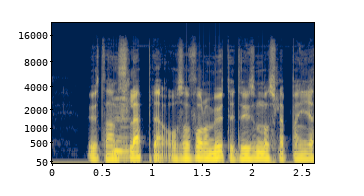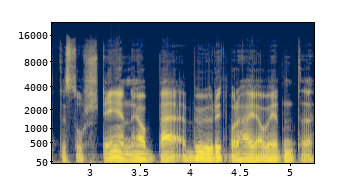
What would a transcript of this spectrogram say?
Utan Mm. släpp det. Och så får de ut det. Det är som att släppa en jättestor sten. Jag har burit på det här, jag vet inte.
